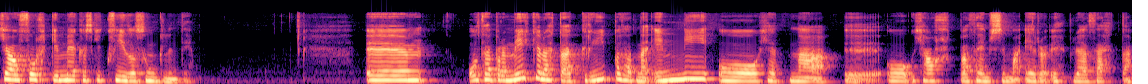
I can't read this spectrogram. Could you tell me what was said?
hjá fólki með kannski kvíð og þunglindi. Um, og það er bara mikilvægt að grýpa þarna inni og, hérna, uh, og hjálpa þeim sem eru að upplega þetta.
